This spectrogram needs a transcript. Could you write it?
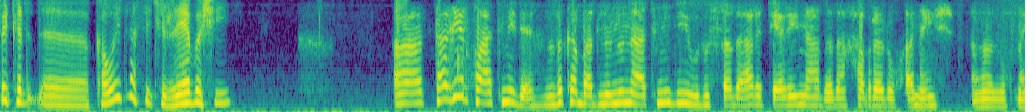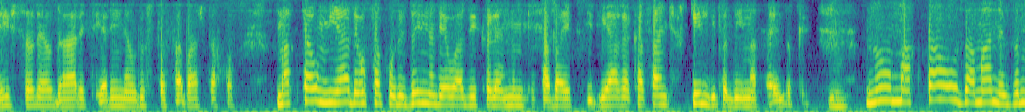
فکر کوي تاسو چې ریب شي تغییر خو اتمی دی ځکه بدلونونه اتمی دي ورسته د هر تیاری نه د خبره روښانه روښانه شته او د هر تیاری نه ورسته سبا شته خو مقطع مې یاد اوسه پورې دوی نه دی واضح کړی نوم ته سبا یې دي هغه کسان چې خپل دي په دې مسایلو کې نو مقطع او زمانه زم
